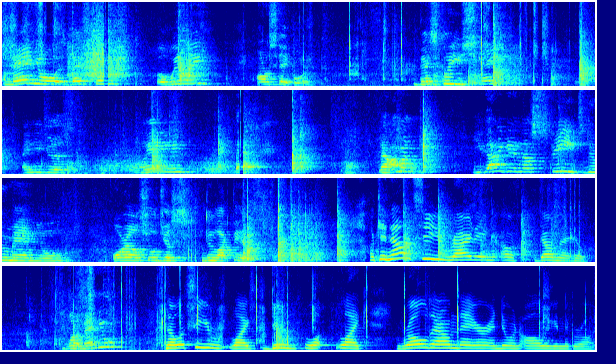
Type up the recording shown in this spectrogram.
A manual is basically a wheelie on a skateboard. Basically, you skate and you just lean back. Now, I'm gonna. You gotta get enough speed to do a manual, or else you'll just do like this. Okay, now let's see you riding uh, down that hill. What a manual? Now let's see you like do what like roll down there and do an ollie in the garage.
